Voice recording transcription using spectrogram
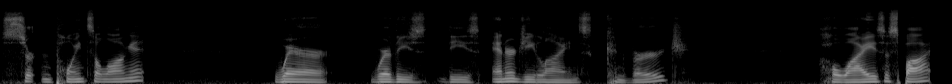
certain points along it where where these these energy lines converge. Hawaii is a spot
